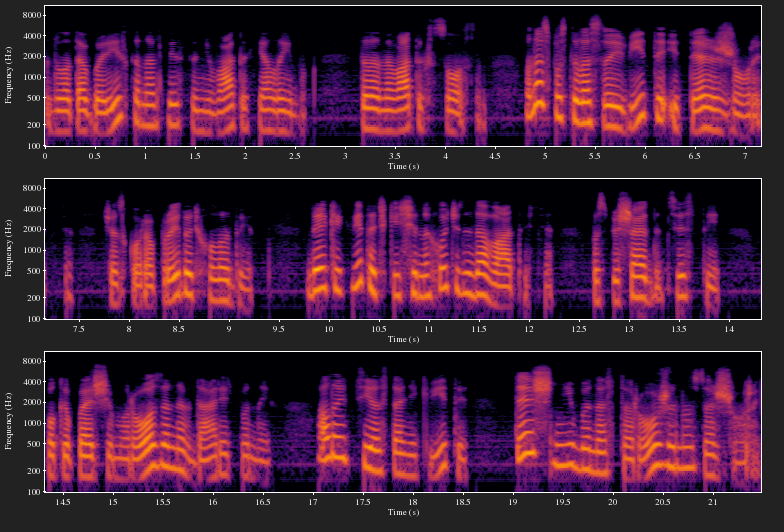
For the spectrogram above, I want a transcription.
золота берізка на тлі синюватих ялинок, зеленуватих сосен. Вона спустила свої віти і теж журиться, що скоро прийдуть холоди. Деякі квіточки ще не хочуть здаватися, поспішають до цвісти, поки перші морози не вдарять по них. Але й ці останні квіти теж ніби насторожено зажурені.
